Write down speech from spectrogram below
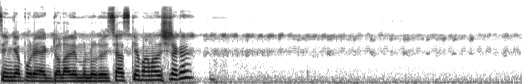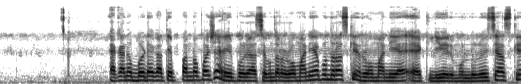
সিঙ্গাপুরে এক ডলারের মূল্য রয়েছে আজকে বাংলাদেশি টাকা একানব্বই টাকা তেপ্পান্ন পয়সা। এরপরে আছে বন্ধুরা রোমানিয়া। বন্ধুরা, আজকে রোমানিয়া এক লিওয়ের মূল্য রয়েছে আজকে।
